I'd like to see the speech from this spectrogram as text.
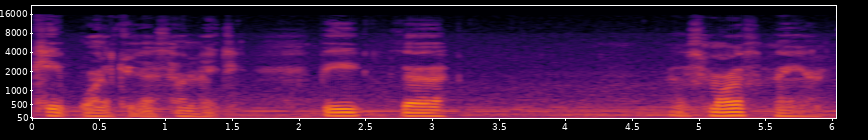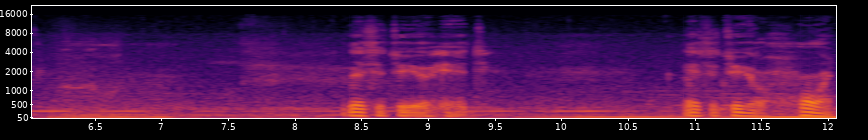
Keep watching that sunlight. Be the, the smartest man. Listen to your head. Listen to your heart.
